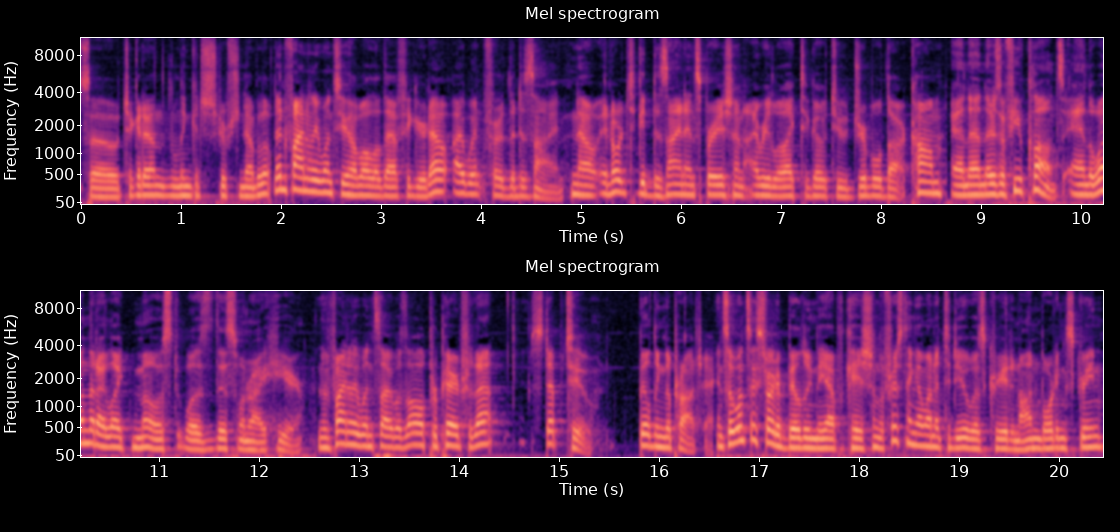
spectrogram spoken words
So check it out in the link in the description down below. Then finally, once you have all of that figured out, I went for the design. Now, in order to get design inspiration, I really like to go to dribbble.com and then there's a few clones. And the one that I liked most was this one right here. And then finally, once I was all prepared for that, Step two, building the project. And so once I started building the application, the first thing I wanted to do was create an onboarding screen.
